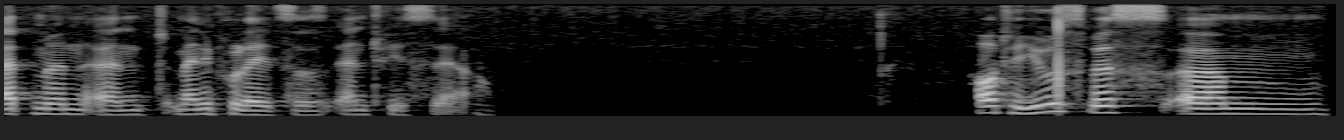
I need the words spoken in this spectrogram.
admin, and manipulate the entries there. How to use this um,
